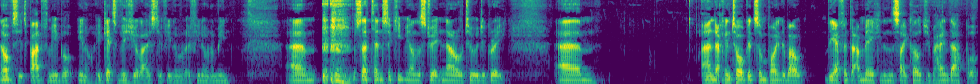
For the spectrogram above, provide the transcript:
Now, obviously, it's bad for me, but you know, it gets visualized if you know if you know what I mean. Um, so that tends to keep me on the straight and narrow to a degree. Um, and I can talk at some point about the effort that I'm making and the psychology behind that. But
